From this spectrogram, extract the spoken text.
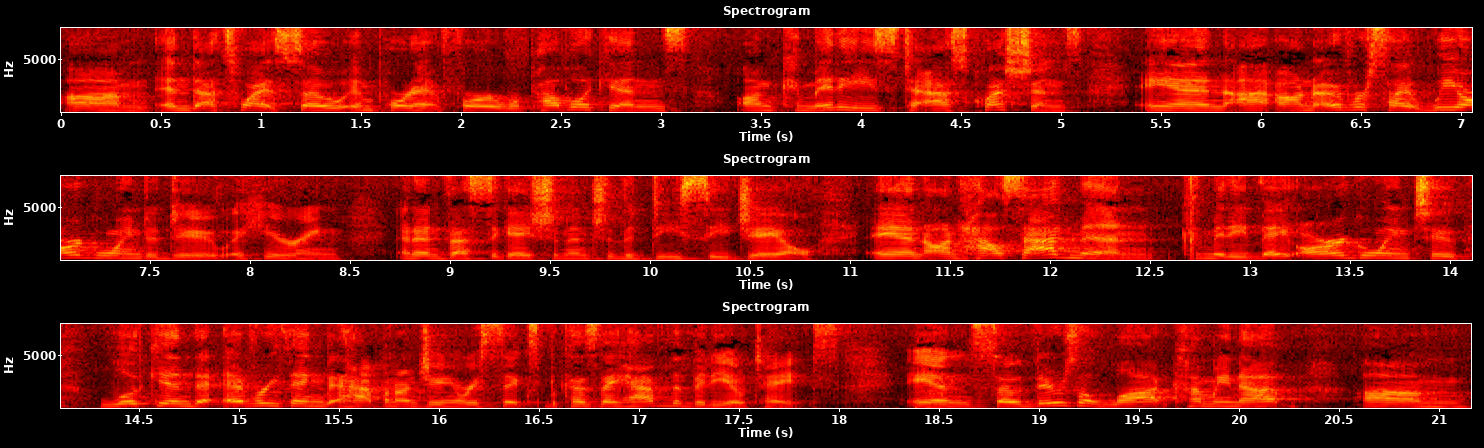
Um, and that's why it's so important for Republicans on committees to ask questions. And I, on oversight, we are going to do a hearing, an investigation into the DC jail. And on House Admin Committee, they are going to look into everything that happened on January 6th because they have the videotapes. And so there's a lot coming up, um,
